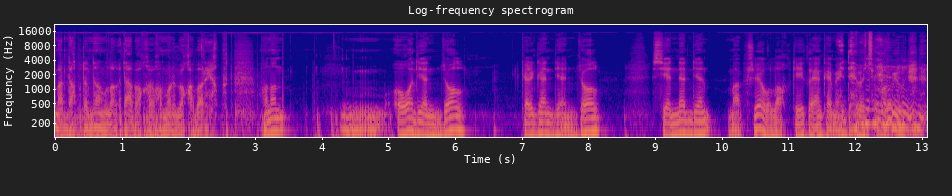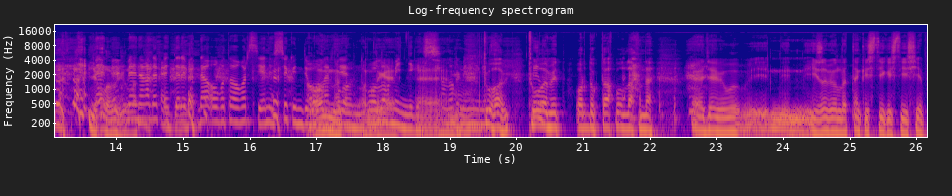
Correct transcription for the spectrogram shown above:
Бардақ бұтандан ұлағы табаққа қамыры баққа бар яқпыт. Онан оға диен жол, кәрген диен жол, сиеннер диен кей каян кәмей дәбе Мен сен болар меннигес. Меннигес. Туа туа мет ордуктақ болдақына Изабеллаттан кисти кисти сеп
